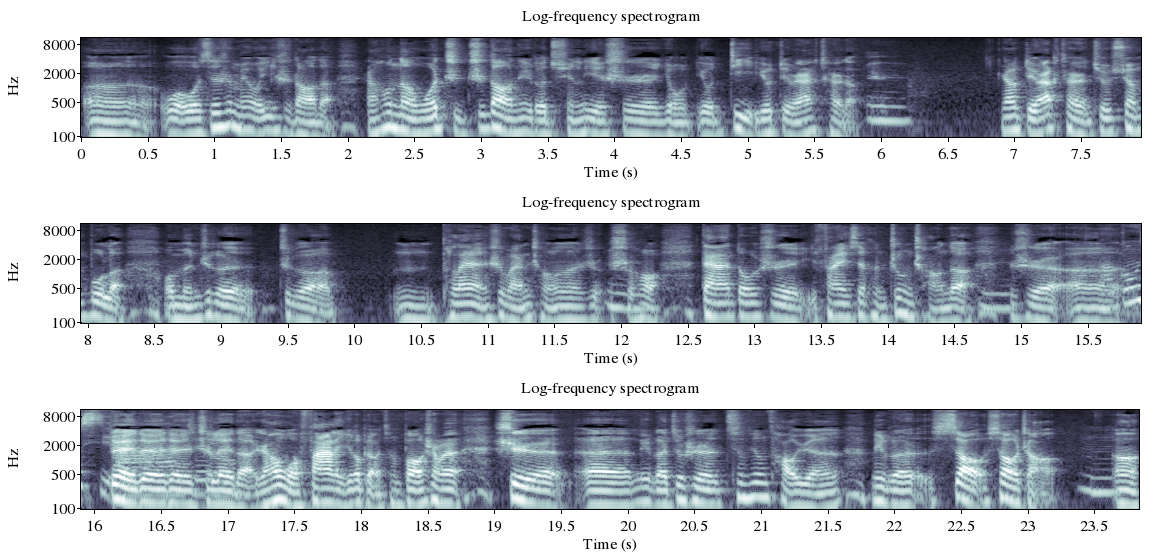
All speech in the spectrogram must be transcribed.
呃，我我其实没有意识到的。然后呢，我只知道那个群里是有有 D 有 director 的。嗯。然后 director 就宣布了我们这个这个。嗯，plan 是完成了的时候，大家都是发一些很正常的，就是呃，恭喜，对对对之类的。然后我发了一个表情包，上面是呃那个就是青青草原那个校校长，嗯，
